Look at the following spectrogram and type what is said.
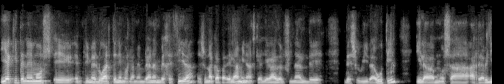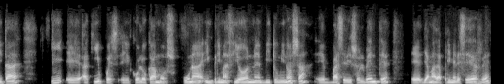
Y aquí tenemos, en primer lugar, tenemos la membrana envejecida. Es una capa de láminas que ha llegado al final de, su vida útil y la vamos a, rehabilitar. Y aquí pues colocamos una imprimación bituminosa, base disolvente, eh, llamada Primer SR,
